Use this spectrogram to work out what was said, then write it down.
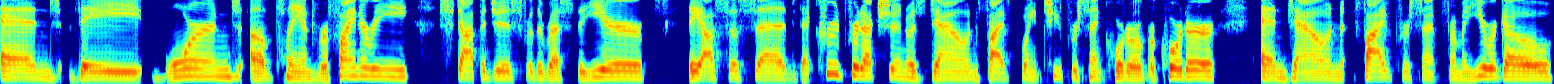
And they warned of planned refinery stoppages for the rest of the year. They also said that crude production was down 5.2% quarter over quarter and down 5% from a year ago.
